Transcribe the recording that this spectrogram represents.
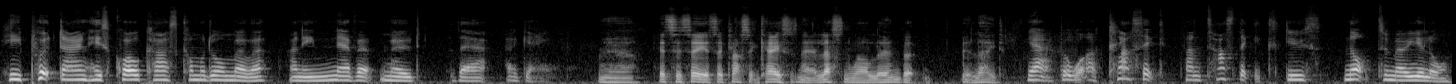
he put down his Qualcast Commodore mower and he never mowed there again. Yeah. It's a see, it's a classic case, isn't it? A lesson well learned, but a bit late. Yeah, but what a classic, fantastic excuse not to mow your lawn.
